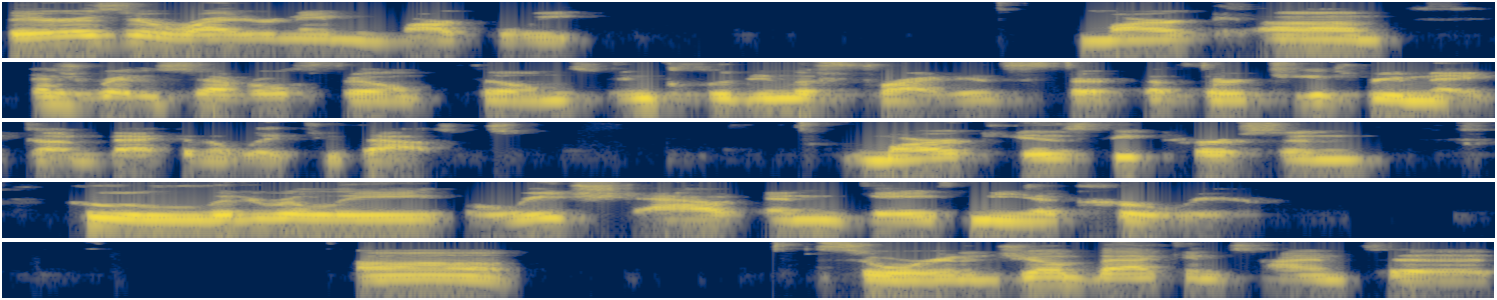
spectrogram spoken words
There is a writer named Mark Wheaton. Mark um, has written several film films, including the Friday the Thirteenth remake done back in the late 2000s. Mark is the person who literally reached out and gave me a career. Um, so we're going to jump back in time to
